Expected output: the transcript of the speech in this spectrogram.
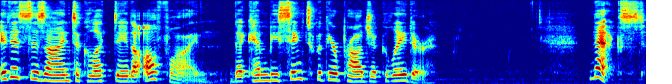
It is designed to collect data offline that can be synced with your project later. Next,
